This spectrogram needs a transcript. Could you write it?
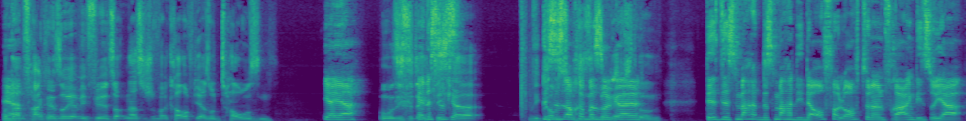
Und ja. dann fragt er so, ja, wie viele Socken hast du schon verkauft? Ja, so 1000. Ja, ja. Wo man sich so denkt, Dicker, wie kommst du auf diese Berechnung? Das, das, machen, das machen die da auch voll oft und dann fragen die so, ja,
